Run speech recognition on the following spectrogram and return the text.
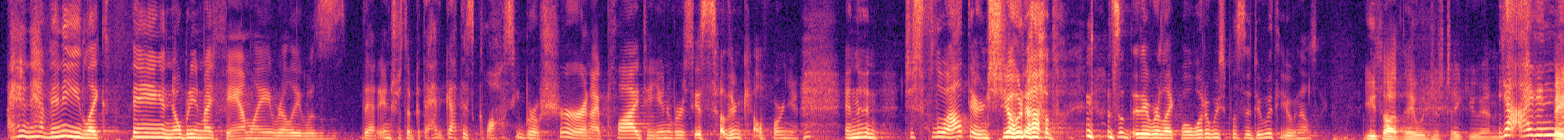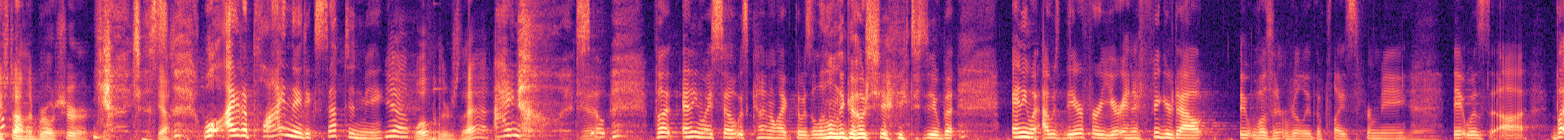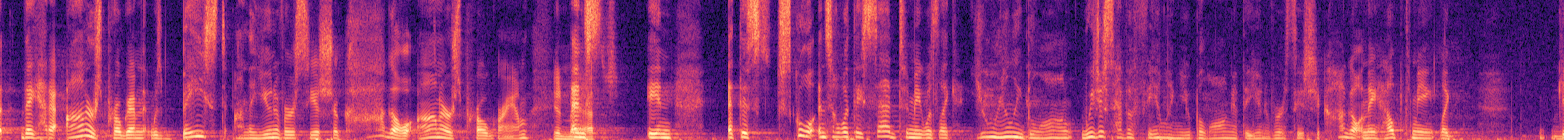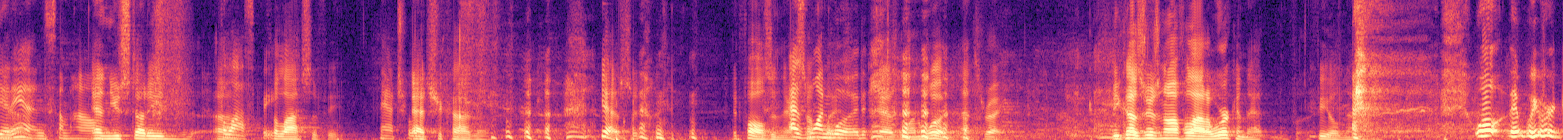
I didn't have any like thing, and nobody in my family really was that interested. But they had got this glossy brochure, and I applied to University of Southern California, and then just flew out there and showed up. so they were like, "Well, what are we supposed to do with you?" And I was like, you thought they would just take you in "Yeah, I didn't based know." on the brochure. Yeah, just, Yeah. Well, I'd applied and they'd accepted me. Yeah, well, there's that. I know. so, but anyway, so it was kind of like there was a little negotiating to do. But anyway, I was there for a year and I figured out it wasn't really the place for me. It was, uh, but they had an honors program that was based on the University of Chicago honors program. In And in at this school and so what they said to me was like you really belong we just have a feeling you belong at the university of chicago and they helped me like get Yeah. in somehow And you studied uh, Philosophy. philosophy naturally at Chicago. yes, it, it falls in there. As one would. As one would. That's right. Because there's an awful lot of work in that field now. well that we were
